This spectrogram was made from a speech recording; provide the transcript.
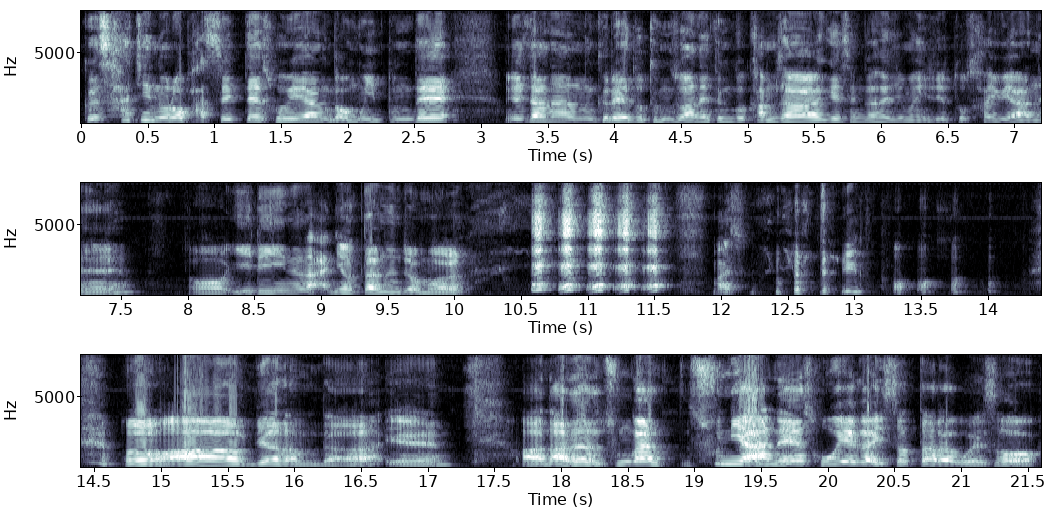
그 사진으로 봤을 때 소혜양 너무 이쁜데 일단은 그래도 등수 안에 든 거 감사하게 생각하지만 이제 또 4위 안에 어 1위는 아니었다는 점을 말씀을 드리고 어, 아, 미안합니다. 예. 아, 나는 순간 순위 안에 소외가 있었다라고 해서,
